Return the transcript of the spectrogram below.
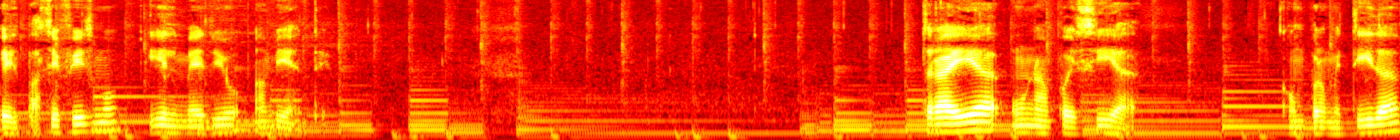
el pacifismo y el medio ambiente. Traía una poesía comprometida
